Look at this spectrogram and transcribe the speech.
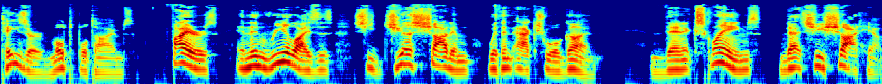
taser multiple times, fires, and then realizes she just shot him with an actual gun, then exclaims that she shot him.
